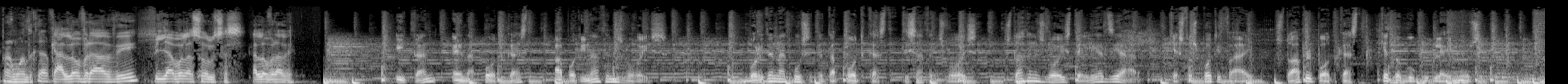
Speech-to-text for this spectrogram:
Πραγματικά. Καλό βράδυ. Φιλιά πολλά σε όλους σας. Καλό βράδυ. Ήταν ένα podcast από την Athens Voice. Μπορείτε να ακούσετε τα podcast της Athens Voice στο athensvoice.gr και στο Spotify, στο Apple Podcast και το Google Play Music.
